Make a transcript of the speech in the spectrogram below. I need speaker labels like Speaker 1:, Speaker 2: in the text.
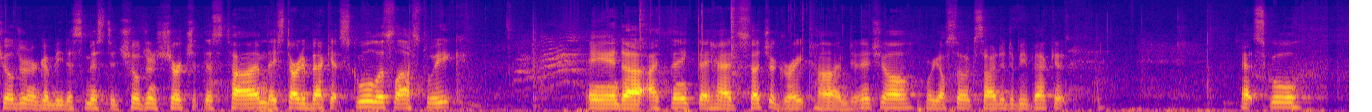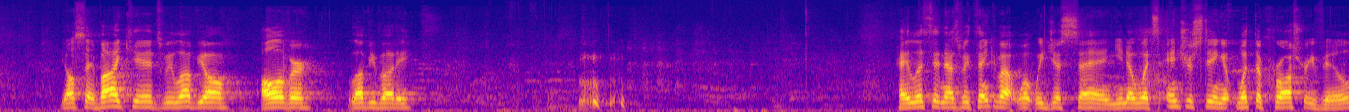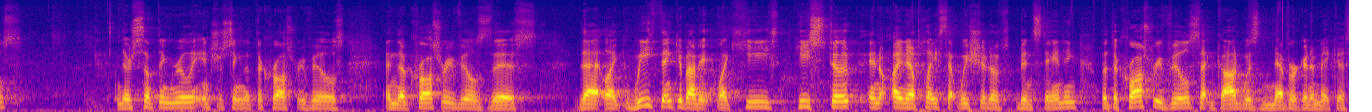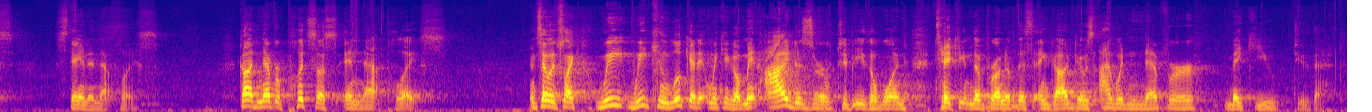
Speaker 1: Children are going to be dismissed to Children's Church at this time. They started back at school this last week. And uh, I think they had such a great time, didn't y'all? Were y'all so excited to be back at, at school? Y'all say bye, kids. We love y'all. Oliver, love you, buddy. hey, listen, as we think about what we just sang, you know what's interesting, what the cross reveals? There's something really interesting that the cross reveals, and the cross reveals this that like we think about it like he he stood in, in a place that we should have been standing but the cross reveals that god was never going to make us stand in that place god never puts us in that place and so it's like we, we can look at it and we can go, man, I deserve to be the one taking the brunt of this. And God goes, I would never make you do that.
